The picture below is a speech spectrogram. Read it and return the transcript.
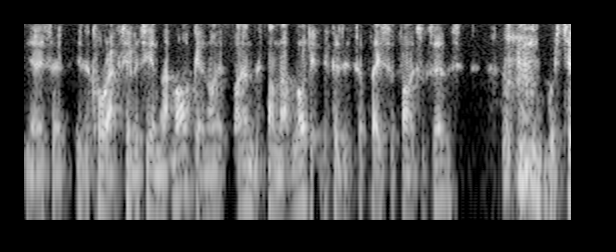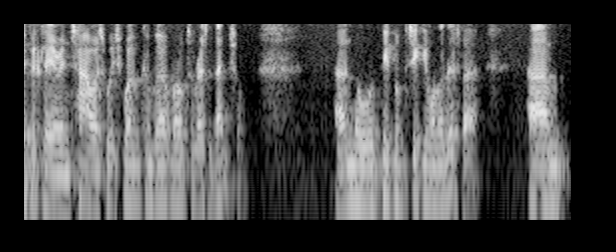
you know is a, is a core activity in that market, and I, I understand that logic because it's a place of financial services. which typically are in towers which won't convert well to residential, uh, nor would people particularly want to live there. Um,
